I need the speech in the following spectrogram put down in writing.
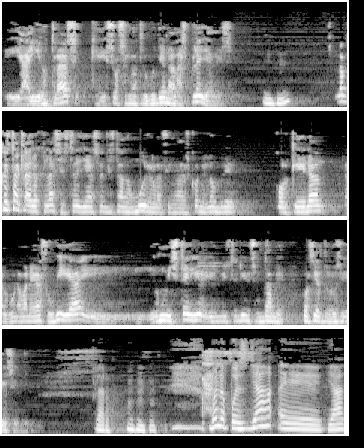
Y hay otras que eso se lo atribuyen a las Pléyades. Lo que está claro es que las estrellas han estado muy relacionadas con el hombre porque eran, de alguna manera, su guía y, y un misterio, y un misterio insondable. Por cierto, lo sigue siendo. Claro. bueno, pues ya, eh, ya,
